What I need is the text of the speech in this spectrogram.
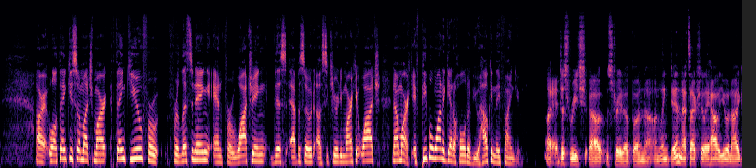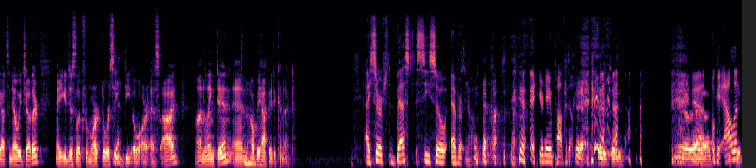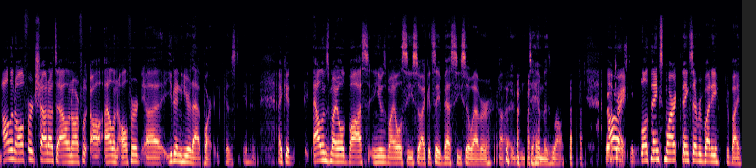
All right. Well, thank you so much, Mark. Thank you for for listening and for watching this episode of Security Market Watch. Now, Mark, if people want to get a hold of you, how can they find you? Oh yeah, just reach out straight up on uh, on LinkedIn. That's actually how you and I got to know each other. Now you can just look for Mark Dorsi, D O R S I, on LinkedIn, and mm-hmm. I'll be happy to connect. I searched best CISO ever. No, your name popped up. Yeah, yeah, right yeah. Okay, Alan Alan Alford. Shout out to Alan Alford. Alan Alford. Uh, you didn't hear that part because I could. Alan's my old boss, and he was my old CISO. I could say best CISO ever uh, to him as well. All right. Well, thanks, Mark. Thanks, everybody. Goodbye.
